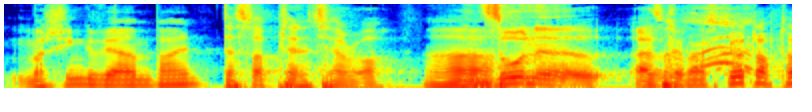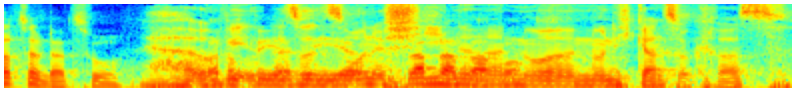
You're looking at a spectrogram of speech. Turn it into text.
Maschinengewehr am Bein? Das war Planet Terror. Ah. So eine, also Aber es gehört doch trotzdem dazu. Ja, irgendwie, also so eine Schiene, Box. nur, nur nicht ganz so krass.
